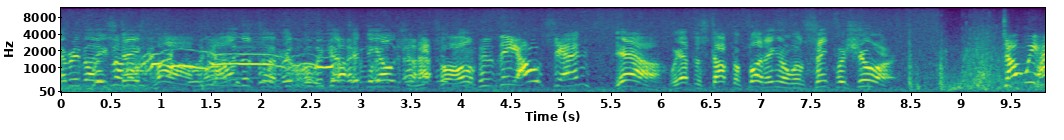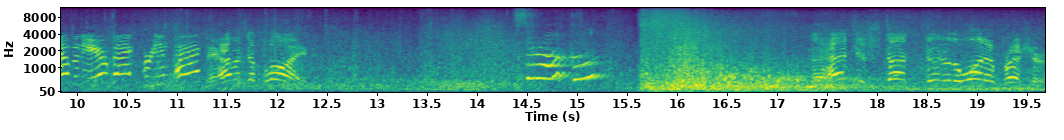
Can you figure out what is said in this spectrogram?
Everybody stay calm. We're on the surface, but we just hit the ocean, that's all. The ocean? Yeah, we have to stop the flooding or we'll sink for sure. Don't we have an airbag for impact? They haven't deployed. Sir, Uncle. The hatch is stuck due to the water pressure.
